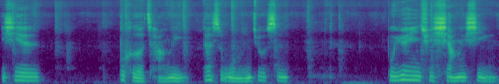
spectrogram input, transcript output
一些不合常理，但是我们就是不愿意去相信，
